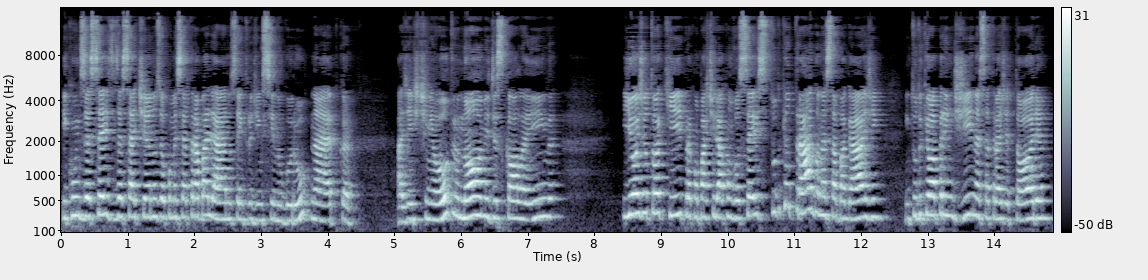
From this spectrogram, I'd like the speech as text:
e com 16, 17 anos eu comecei a trabalhar no Centro de Ensino Guru. Na época a gente tinha outro nome de escola ainda. E hoje eu tô aqui para compartilhar com vocês tudo que eu trago nessa bagagem em tudo que eu aprendi nessa trajetória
